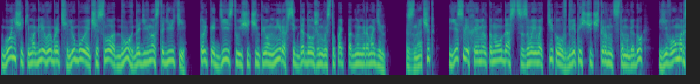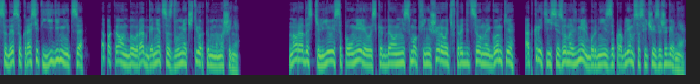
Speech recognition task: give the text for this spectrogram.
Гонщики могли выбрать любое число от 2 до 99, только действующий чемпион мира всегда должен выступать под номером 1. Значит, если Хэмилтону удастся завоевать титул в 2014 году, его Мерседес украсит единица, а пока он был рад гоняться с двумя четверками на машине. Но радость Льюиса поумерилась, когда он не смог финишировать в традиционной гонке открытии сезона в Мельбурне из-за проблем со свечой зажигания.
